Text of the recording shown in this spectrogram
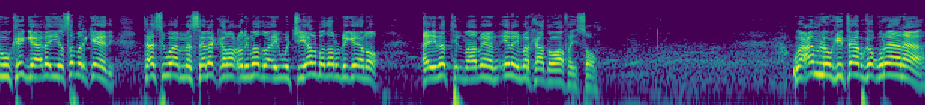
uu ka gaadhay iyo safarkeedii taasi waa masale kaleo culimmadu ay wejiyaal badan u dhigeenoo ayna tilmaameen inay markaa dawaafayso. Wa xamlu kitaabka qur'aana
